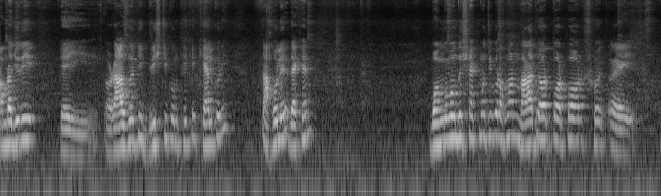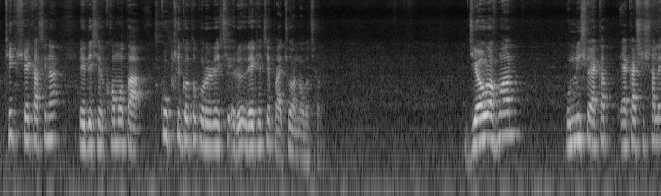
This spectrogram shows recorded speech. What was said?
আমরা যদি এই রাজনৈতিক দৃষ্টিকোণ থেকে খেয়াল করি, তাহলে দেখেন বঙ্গবন্ধু শেখ মুজিবুর রহমান মারা যাওয়ার পর পর এই ঠিক শেখ হাসিনা এই দেশের ক্ষমতা কুক্ষিগত করে রেখেছে প্রায় চুয়ান্ন বছর। জিয়াউর রহমান উনিশশো একাশি সালে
